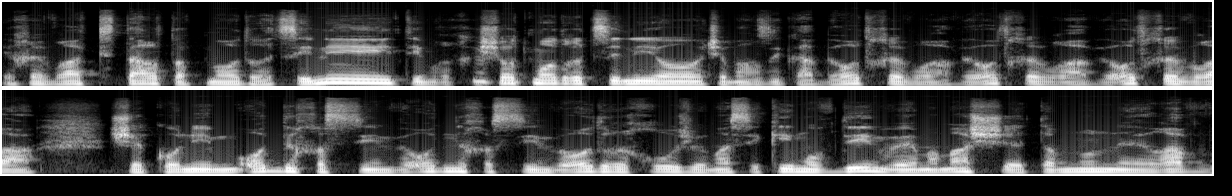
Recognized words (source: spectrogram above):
היא חברת סטארט-אפ מאוד רצינית עם רכישות מאוד רציניות שמחזיקה בעוד חברה ועוד חברה ועוד חברה שקונים עוד נכסים ועוד נכסים ועוד רכוש ומעסיקים עובדים וממש תמנון רב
